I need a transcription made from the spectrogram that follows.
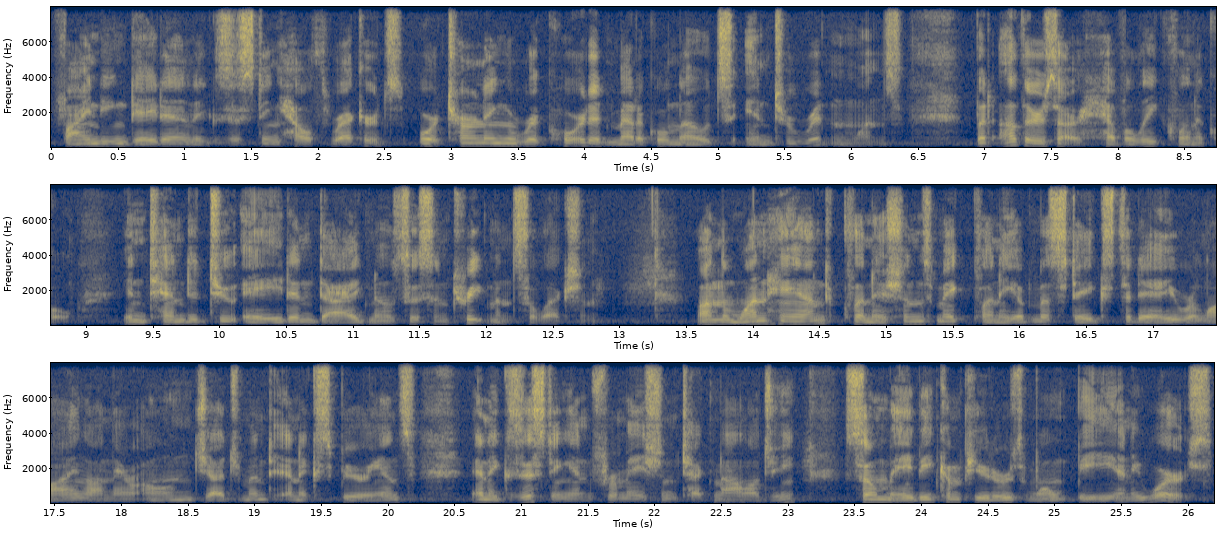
finding data in existing health records, or turning recorded medical notes into written ones. But others are heavily clinical, intended to aid in diagnosis and treatment selection. On the one hand, clinicians make plenty of mistakes today relying on their own judgment and experience and existing information technology, so maybe computers won't be any worse.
